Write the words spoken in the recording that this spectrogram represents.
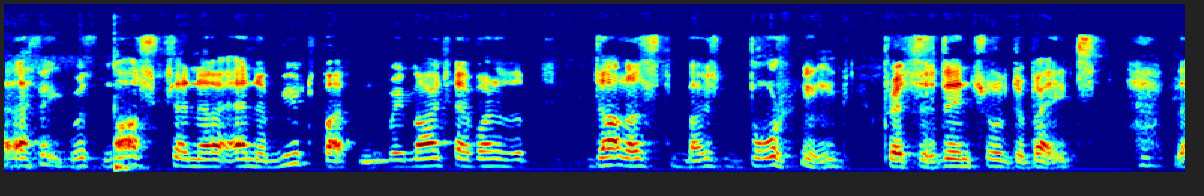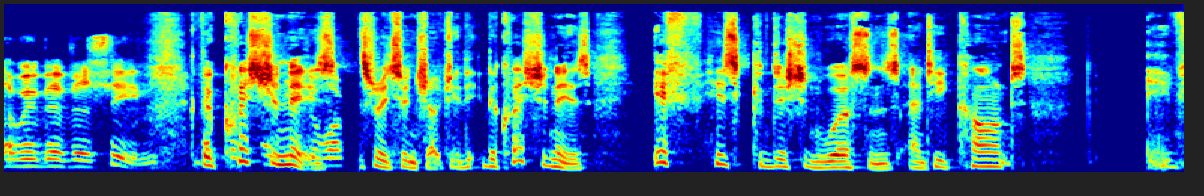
I think with masks and a, and a mute button, we might have one of the dullest, most boring presidential debates that we've ever seen. The question is, sorry to interrupt you, the question is, if his condition worsens and he can't if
